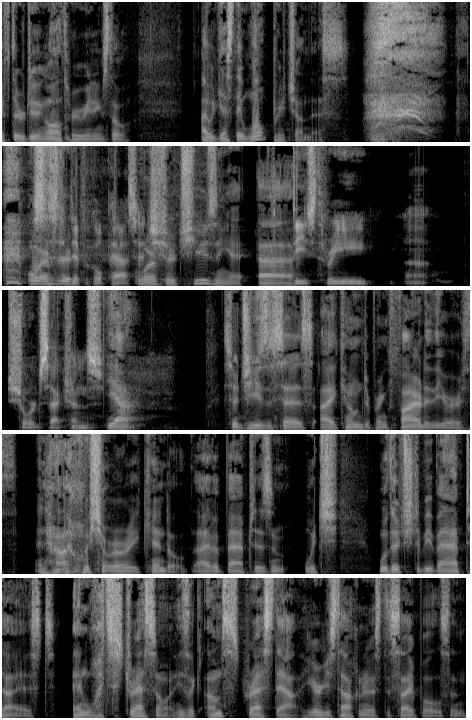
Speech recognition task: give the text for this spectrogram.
if they're doing all three readings, though, I would guess they won't preach on this. or This if is a they're difficult passage. or if they're choosing it. Uh, these three uh, short sections. yeah. So Jesus says, "I come to bring fire to the earth, and how I wish it were already kindled. I have a baptism which with which to be baptized, and what stress on? He's like, I'm stressed out. Here he's talking to his disciples, and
